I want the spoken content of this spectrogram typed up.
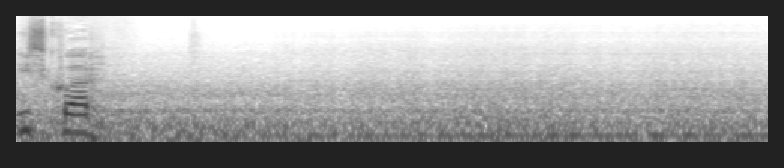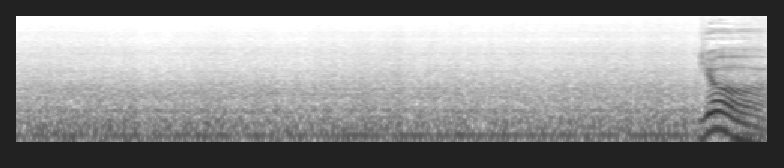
Discord. Ja.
